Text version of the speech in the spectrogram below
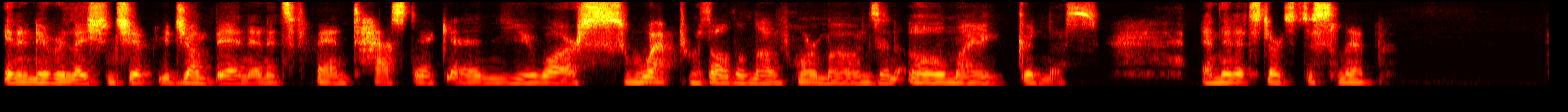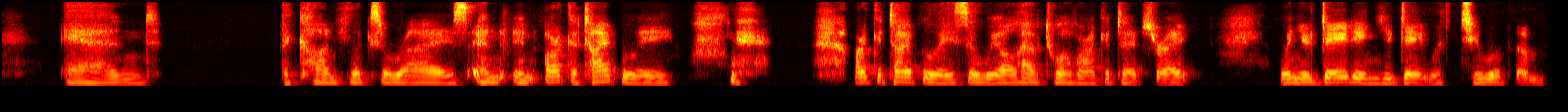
In a new relationship, you jump in and it's fantastic and you are swept with all the love hormones and oh my goodness. And then it starts to slip and the conflicts arise and, and archetypally archetypally, so we all have 12 archetypes, right? When you're dating, you date with two of them.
